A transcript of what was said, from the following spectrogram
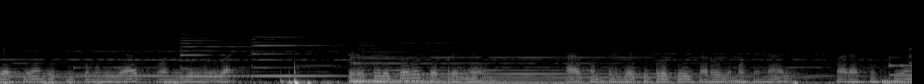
ya sean de su comunidad o a nivel global. Pero sobre todo que aprendan a comprender su propio desarrollo emocional para que sean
